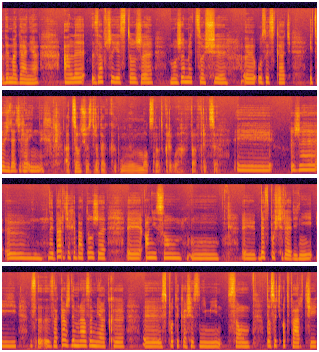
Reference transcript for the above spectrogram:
wymagania, ale zawsze jest to, że możemy coś y, y, uzyskać i coś dać dla innych. A co siostra tak y, mocno odkryła w Afryce? Y, że y, najbardziej chyba to, że y, oni są mm, y, bezpośredni i z, za każdym razem, jak y, y, spotyka się z nimi, są dosyć otwarci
